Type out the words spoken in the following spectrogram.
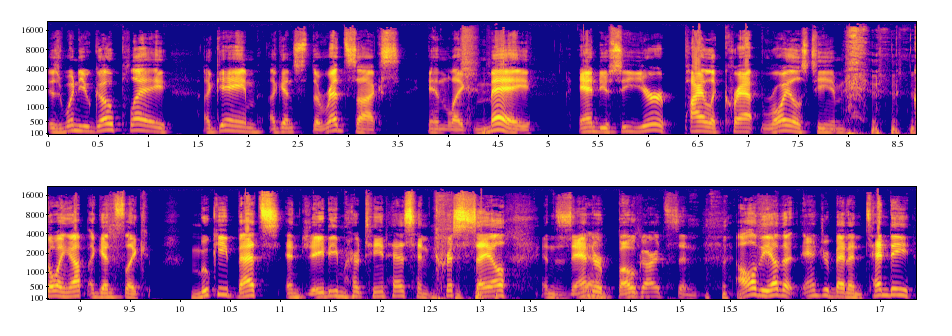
is when you go play a game against the Red Sox in like May and you see your pile of crap Royals team going up against like Mookie Betts and JD Martinez and Chris Sale and Xander yeah. Bogaerts and all the other Andrew Benintendi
